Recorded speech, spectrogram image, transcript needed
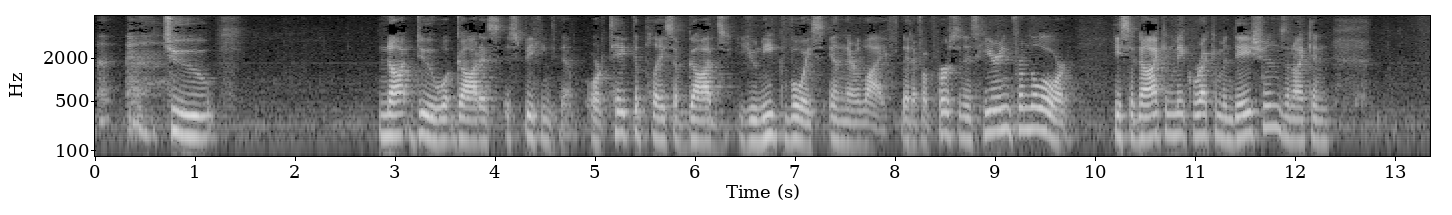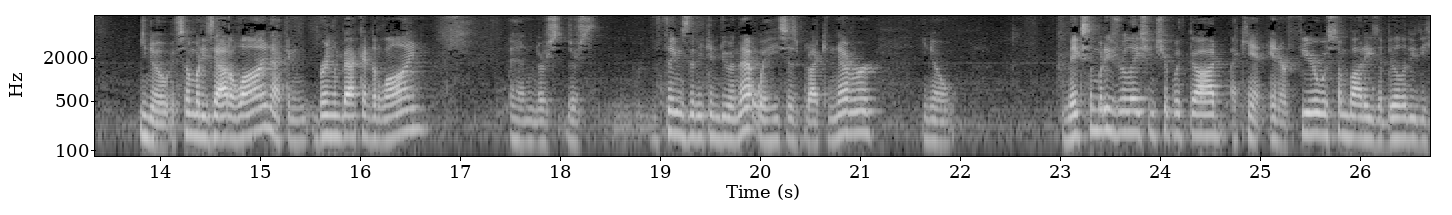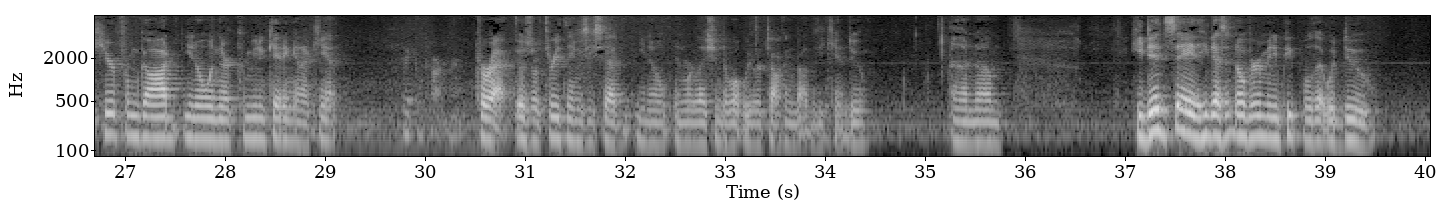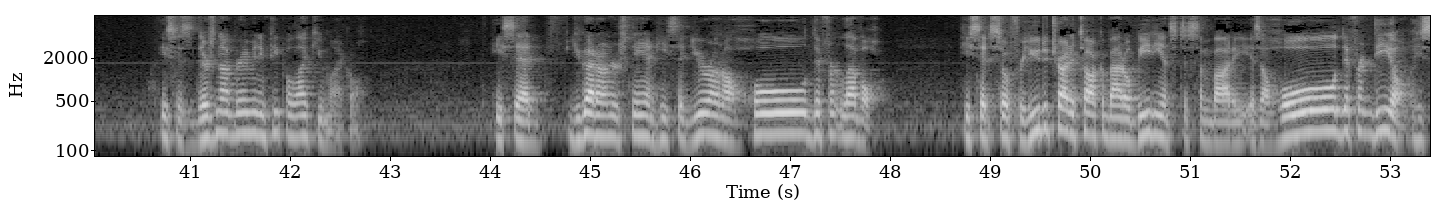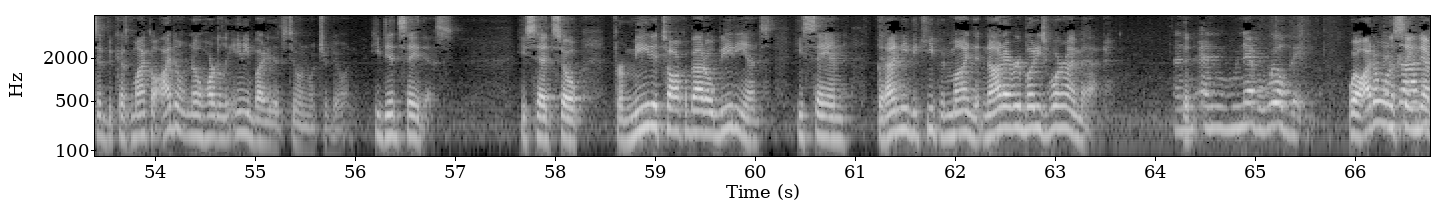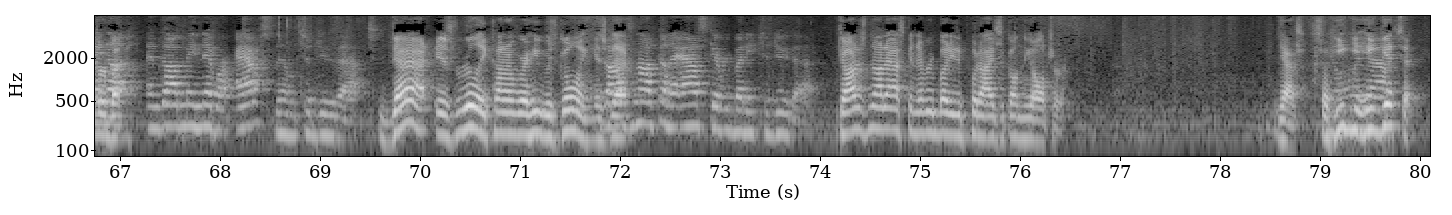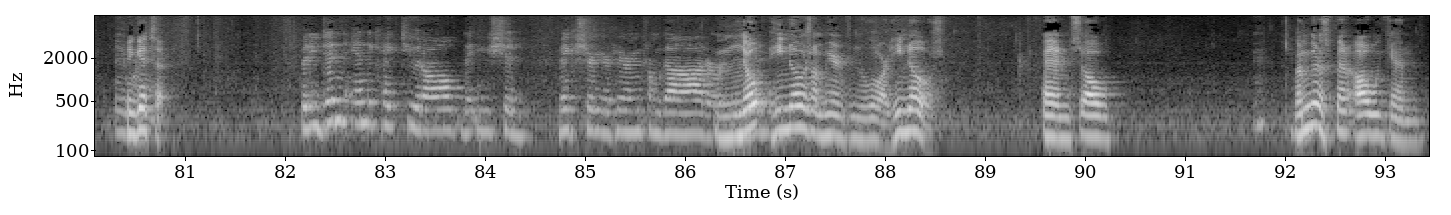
to not do what God is, is speaking to them or take the place of God's unique voice in their life. That if a person is hearing from the Lord, he said, now I can make recommendations and I can, you know, if somebody's out of line, I can bring them back into line. And there's, there's things that he can do in that way. He says, but I can never, you know, make somebody's relationship with God. I can't interfere with somebody's ability to hear from God, you know, when they're communicating, and I can't. Correct. Those are three things he said, you know, in relation to what we were talking about that he can't do. And um, he did say that he doesn't know very many people that would do. He says, There's not very many people like you, Michael. He said, You got to understand, he said, you're on a whole different level. He said, so for you to try to talk about obedience to somebody is a whole different deal. He said, because Michael, I don't know hardly anybody that's doing what you're doing. He did say this. He said, so for me to talk about obedience, he's saying that I need to keep in mind that not everybody's where I'm at. And, That- and never will be. Well, I don't want to say never, not- And God may never ask them to do that. that is really kind of where he was going. Is God's that not going to ask everybody to do that. God is not asking everybody to put Isaac on the altar. Yes, so he he gets it. He gets it. But He didn't indicate to you at all that you should make sure you're hearing from God or Nope, he knows I'm hearing from the Lord. He knows. And so I'm going to spend all weekend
